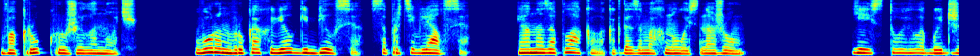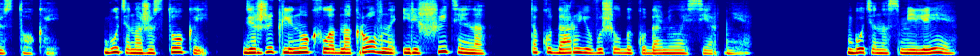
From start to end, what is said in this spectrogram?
Вокруг кружила ночь. Ворон в руках Велги бился, сопротивлялся, и она заплакала, когда замахнулась ножом. Ей стоило быть жестокой. Будь она жестокой, держи клинок хладнокровно и решительно, так удар ее вышел бы куда милосерднее. Будь она смелее,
